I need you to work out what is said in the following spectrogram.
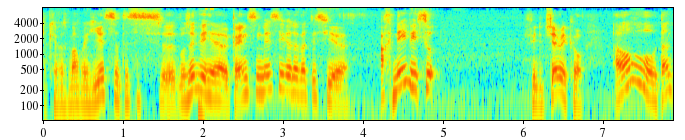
Okay, was machen wir hier jetzt? Das ist. äh, Wo sind wir hier? Grenzenmäßig oder was ist hier? Ach nee, wieso? Für die Jericho. Oh, dann.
